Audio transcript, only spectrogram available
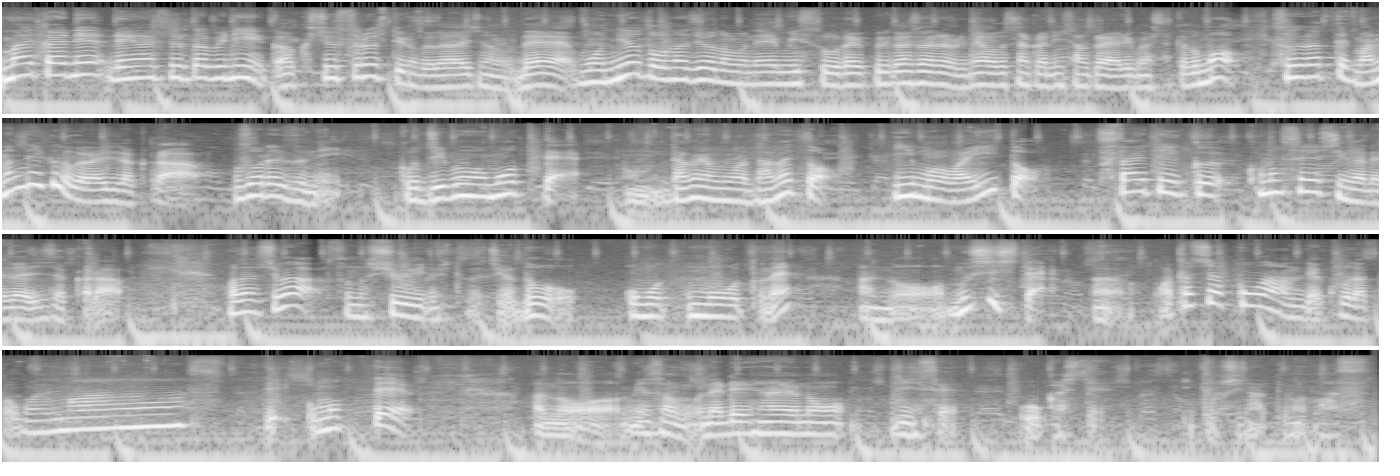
毎回ね恋愛するたびに学習するっていうのが大事なのでもう二度と同じようなもねミスをね繰り返さないようにね私なんか23回やりましたけどもそれがあって学んでいくのが大事だから恐れずにこう自分を持って、うん、ダメなものはダメといいものはいいと伝えていくこの精神がね大事だから私はその周囲の人たちがどう思思うとねあの無視して、うん、私はこうなんでこうだと思いますって思ってあの皆さんもね恋愛の人生を謳歌していってほしいなって思います。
